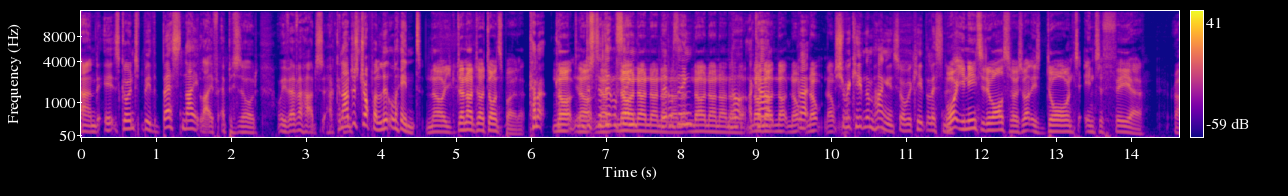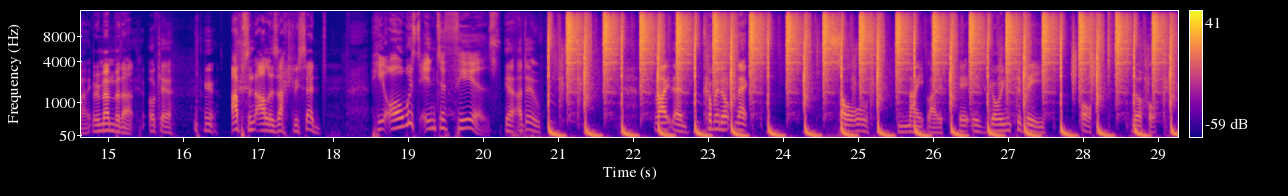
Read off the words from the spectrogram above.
And it's going to be the best nightlife episode we've ever had. So Can I just drop a little hint? No, you don't, no, don't spoil it. Can I? No, can- no, just a no, little no, thing? no, no, no, no, thing? no, no, no, no, I no, no, can't- no, no, no, no. Should we keep them hanging so we keep the listeners? What you need to do also as well is don't interfere. Right. Remember that. Okay. Absent Al has actually said he always interferes. Yeah, I do. Right then, coming up next, Saul's Nightlife. It is going to be off the hook.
